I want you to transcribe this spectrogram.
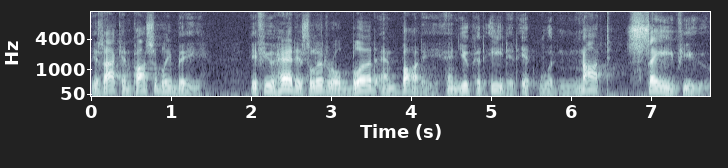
as I can possibly be, if you had his literal blood and body and you could eat it, it would not save you.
